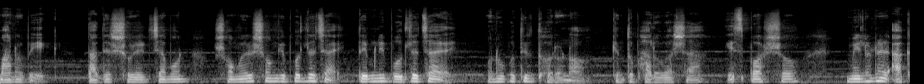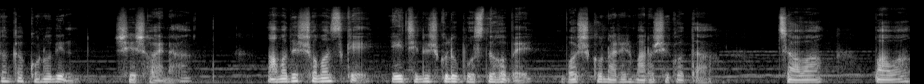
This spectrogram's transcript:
মানবিক। তাদের শরীর যেমন সময়ের সঙ্গে বদলে যায়, তেমনি বদলে যায় অনুভূতির ধরনও। কিন্তু ভালোবাসা, স্পর্শ, মিলনের আকাঙ্ক্ষা কোনোদিন শেষ হয় না। আমাদের সমাজকে এই জিনিসগুলো বুঝতে হবে, বয়স্ক নারীর মানসিকতা, চাওয়া, পাওয়া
